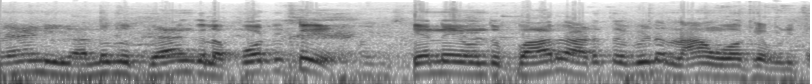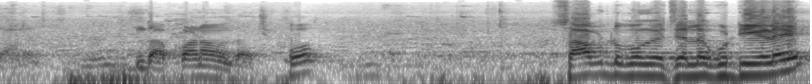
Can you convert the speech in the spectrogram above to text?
பேணி அல்லது பேங்கில் போட்டுட்டு என்னை வந்து பாரு அடுத்த வீடை நான் ஓகே பண்ணி தரேன். இந்த பணம் வந்தாச்சு. போ. சாப்பிட்டு போங்க செல்ல குட்டிகளே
